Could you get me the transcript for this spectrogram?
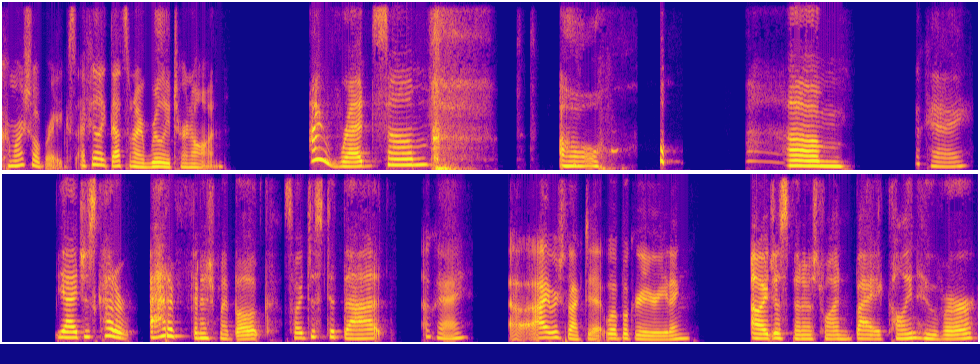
commercial breaks? I feel like that's when I really turn on. I read some. oh. um, okay. Yeah, I just kind of, I had to finish my book. So I just did that. Okay. I respect it. What book are you reading? Oh, I just finished one by Colleen Hoover.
